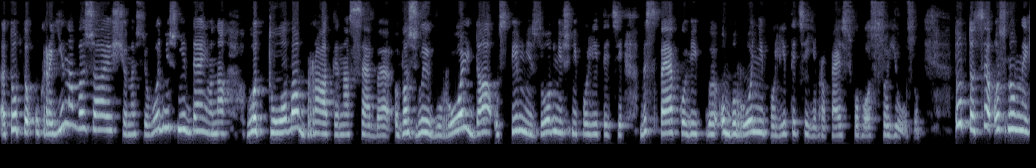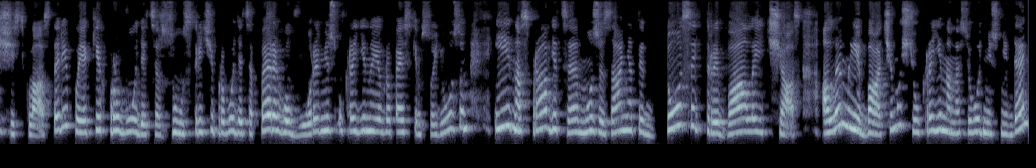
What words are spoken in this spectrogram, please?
Е, Тобто Україна вважає, що на сьогоднішній день вона готова брати на себе важливу роль да, у спільній зовнішній політиці, безпековій е, оборонній політиці Європейського Союзу. Тобто, це основних шість кластерів, по яких проводяться зустрічі, проводяться переговори між Україною і Європейським Союзом, і насправді це може зайняти досить тривалий час. Але ми бачимо, що Україна на сьогоднішній день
